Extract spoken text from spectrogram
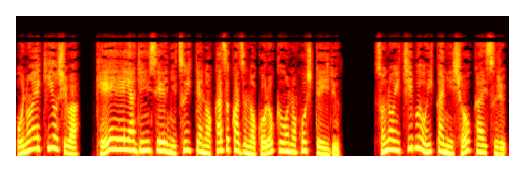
小野清は、経営や人生についての数々の語録を残している。その一部を以下に紹介する。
